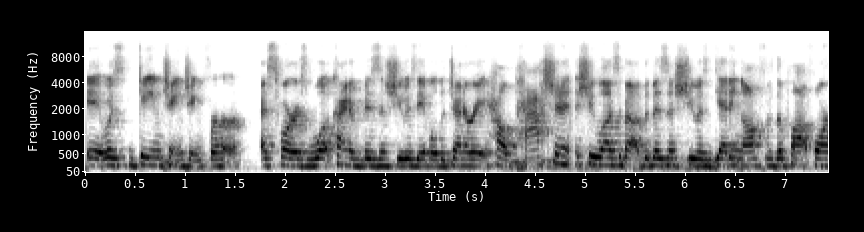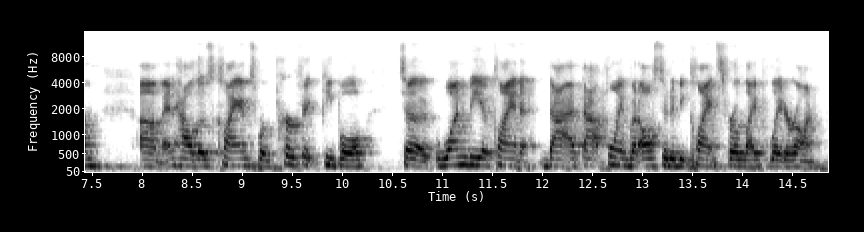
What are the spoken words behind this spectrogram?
It was game changing for her as far as what kind of business she was able to generate, how passionate she was about the business she was getting off of the platform, um, and how those clients were perfect people to one be a client that at that point, but also to be clients for life later on.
